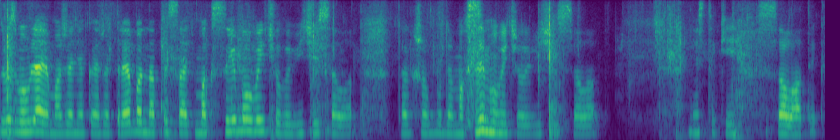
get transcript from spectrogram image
розмовляємо, Женя каже, треба написати Максимовий чоловічий салат. Так що буде Максимовий чоловічий салат. Ось такий салатик.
